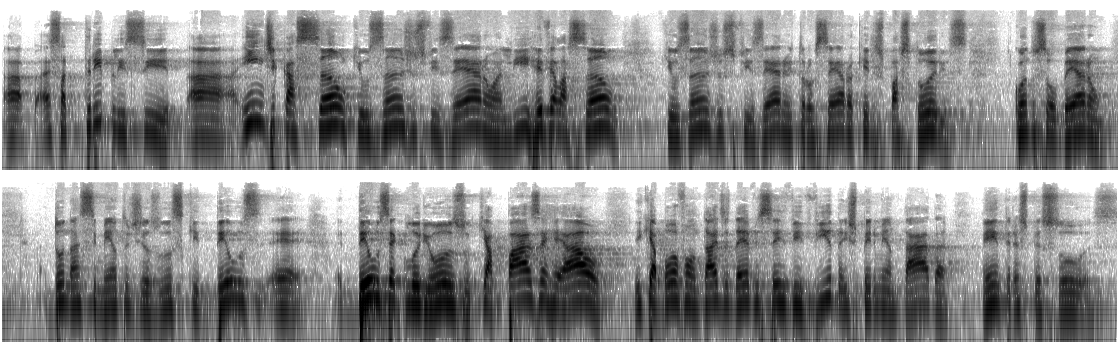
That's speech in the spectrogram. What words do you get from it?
a, essa tríplice a indicação que os anjos fizeram ali, revelação que os anjos fizeram e trouxeram aqueles pastores quando souberam do nascimento de Jesus, que Deus é, Deus é glorioso, que a paz é real e que a boa vontade deve ser vivida, experimentada entre as pessoas.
